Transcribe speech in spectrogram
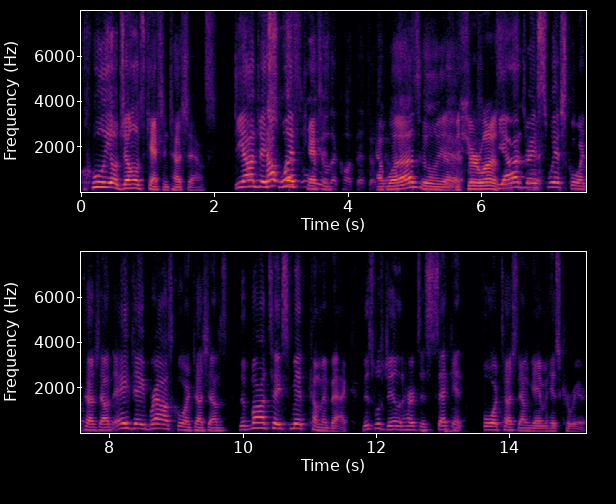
Julio Jones catching touchdowns, D'Andre That was Swift Julio catching that caught that touchdown. that was Julio. Yeah. It sure was. D'Andre Swift scoring touchdowns, AJ Brown scoring touchdowns, DeVonta Smith coming back. This was Jalen Hurts' second four touchdown game in his career.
